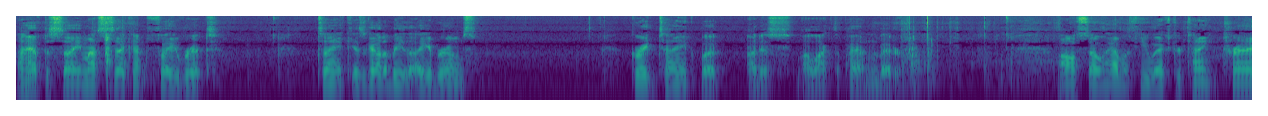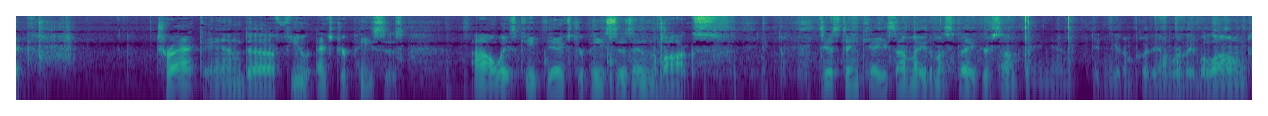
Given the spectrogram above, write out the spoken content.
I have to say my second favorite tank has got to be the Abrams. Great tank, but I just I like the Patton better. I also have a few extra tank track, track, and a few extra pieces. I always keep the extra pieces in the box just in case I made a mistake or something and didn't get them put in where they belonged.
